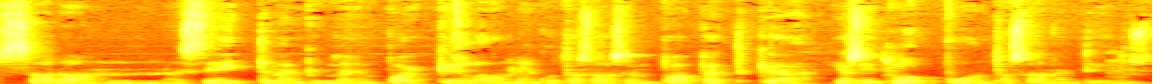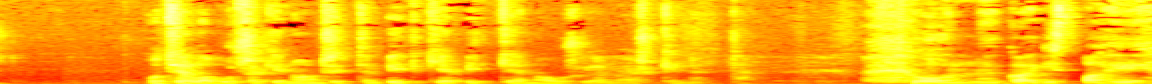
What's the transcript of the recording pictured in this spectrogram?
170 paikkeilla on niin kuin tasaisempaa pätkää ja sitten loppu on tasainen tietysti. Mutta siellä lopussakin on sitten pitkiä pitkiä nousuja myöskin. Että... On kaikista pahin,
